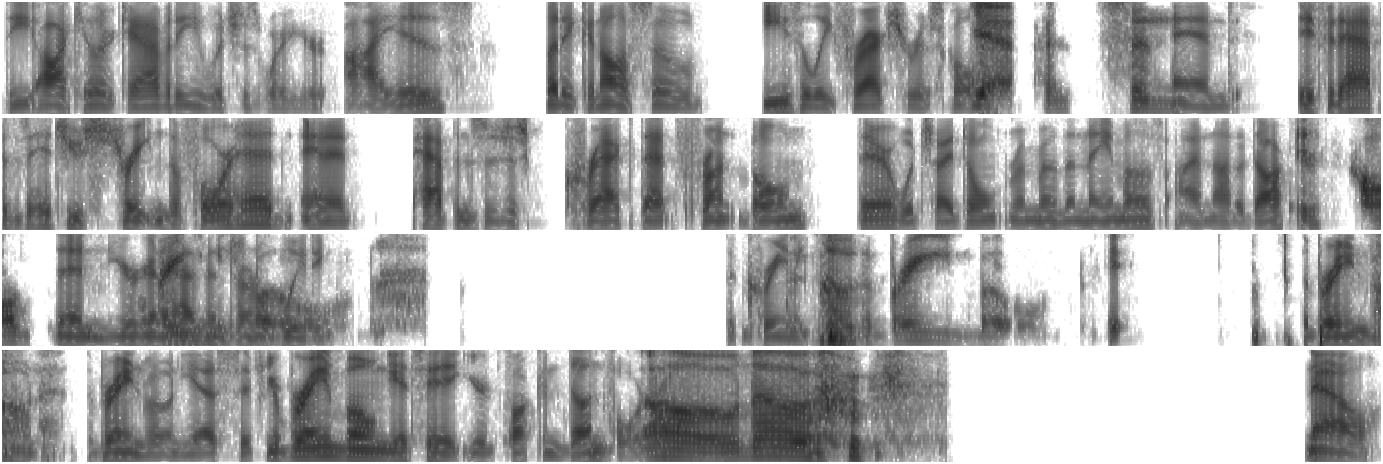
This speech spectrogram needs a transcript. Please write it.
the ocular cavity, which is where your eye is, but it can also easily fracture a skull. Yeah. It's And if it happens to hit you straight in the forehead and it happens to just crack that front bone there, which I don't remember the name of, I'm not a doctor, it's called then you're going to have internal bone. bleeding. The cranium. No, the brain bone. The brain bone. The brain bone, yes. If your brain bone gets hit, you're fucking done for. bro. Oh no. Now,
